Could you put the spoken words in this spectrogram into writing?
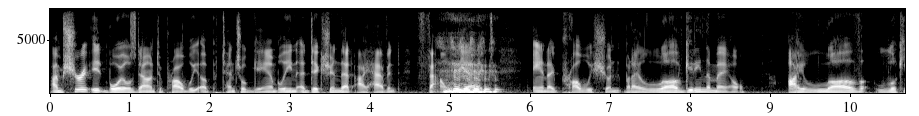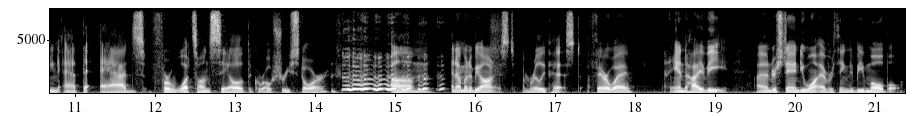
I'm sure it boils down to probably a potential gambling addiction that I haven't found yet and I probably shouldn't, but I love getting the mail. I love looking at the ads for what's on sale at the grocery store. um, and I'm going to be honest, I'm really pissed. A Fairway and Hy-Vee. I understand you want everything to be mobile.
